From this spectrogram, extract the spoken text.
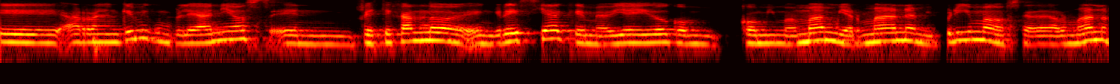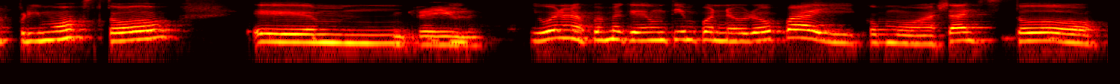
Eh, arranqué mi cumpleaños en, festejando en Grecia, que me había ido con, mi mamá, mi hermana, mi prima, o sea, de hermanos, primos, todo. Em, Increíble. y, bueno, después me quedé un tiempo en Europa y como allá es todo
